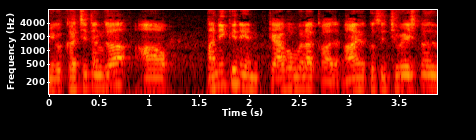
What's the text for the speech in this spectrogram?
మీకు ఖచ్చితంగా ఆ పనికి నేను క్యాపబుల్ కాదు. నా యొక్క సిచ్యువేషనల్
